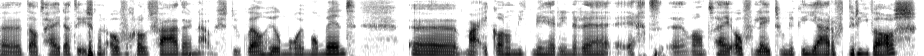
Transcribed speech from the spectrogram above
uh, dat hij dat is, mijn overgrootvader. Nou, dat is natuurlijk wel een heel mooi moment. Uh, maar ik kan hem niet meer herinneren, echt, uh, want hij overleed toen ik een jaar of drie was.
